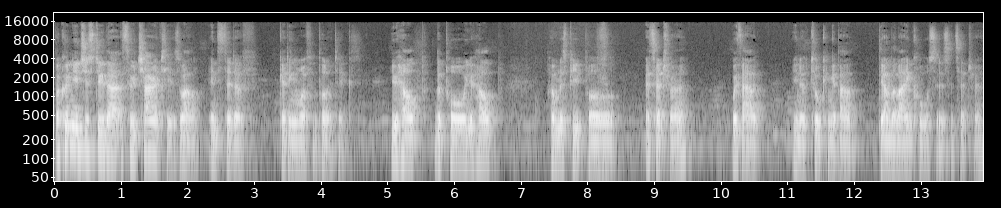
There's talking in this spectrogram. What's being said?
But couldn't you just do that through charity as well, instead of getting involved in politics? You help the poor, you help homeless people, etc., without, you know, talking about the underlying causes, etc.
